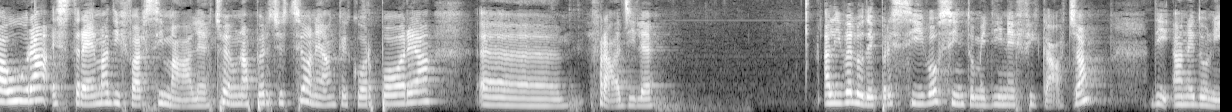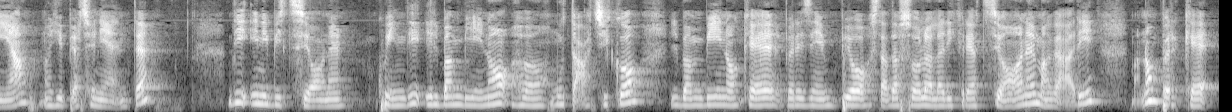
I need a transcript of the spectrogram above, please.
Paura estrema di farsi male, cioè una percezione anche corporea eh, fragile. A livello depressivo, sintomi di inefficacia, di anedonia, non gli piace niente, di inibizione, quindi il bambino uh, mutacico, il bambino che per esempio sta da solo alla ricreazione magari, ma non perché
